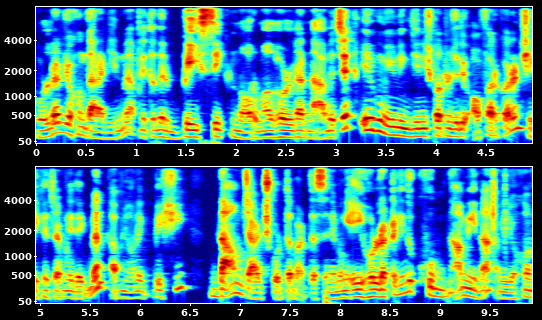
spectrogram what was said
হোল্ডার যখন তারা কিনবে, আপনি তাদের বেসিক নর্মাল হোল্ডার না বেচে এরকম ইউনিক জিনিসপত্র যদি অফার করেন, সেক্ষেত্রে আপনি দেখবেন আপনি অনেক বেশি দাম চার্জ করতে পারতেছেন এবং এই হোল্ডারটা কিন্তু খুব দামি না। আমি যখন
